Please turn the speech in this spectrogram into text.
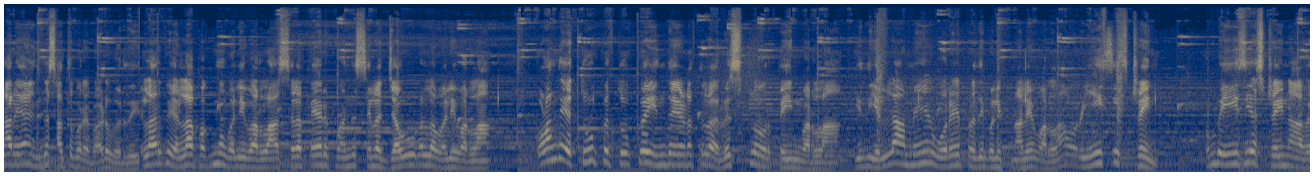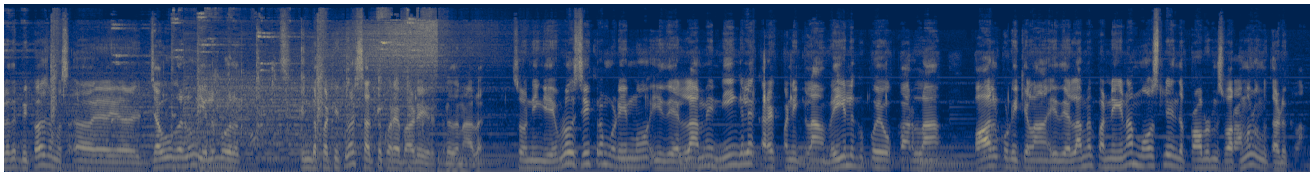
நிறைய இந்த சத்து குறைபாடு வருது. எல்லாருக்கும் எல்லா பக்கமும் வழி வரலாம். சில பேருக்கு வந்து சில ஜவ்வுகளில் வலி வரலாம். குழந்தைய தூக்க தூக்க இந்த இடத்துல ரிஸ்கில் ஒரு பெயின் வரலாம். இது எல்லாமே ஒரே பிரதிபலிப்புனாலேயும் வரலாம். ஒரு ஈஸி ஸ்ட்ரெயின் ரொம்ப ஈஸியாக ஸ்ட்ரெயின் ஆகிறது பிகாஸ் நம்ம ஜவ்வுகளும் எலும்புகளுக்கும் இந்த பர்டிகுலர் சத்து குறைபாடு இருக்கிறதுனால. ஸோ நீங்கள் எவ்வளோ சீக்கிரம் முடியுமோ இது எல்லாமே நீங்களே கரெக்ட் பண்ணிக்கலாம். வெயிலுக்கு போய் உட்காரலாம். பால் குடிக்கலாம். இது எல்லாமே பண்ணிங்கன்னா மோஸ்ட்லி இந்த ப்ராப்ளம்ஸ் வராமல் நம்ம தடுக்கலாம்.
